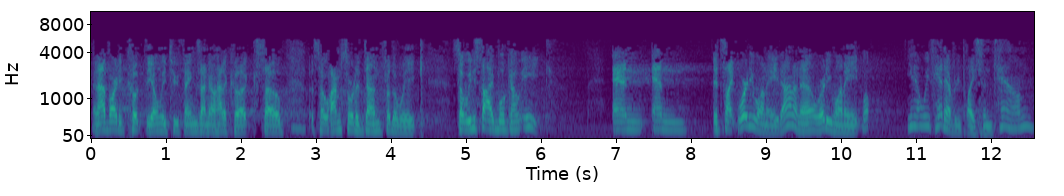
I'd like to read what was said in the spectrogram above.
and I've already cooked the only two things I know how to cook, so so I'm sort of done for the week. So we decide we'll go eat. And and it's like, where do you want to eat? I don't know. Where do you want to eat? Well, you know, we've hit every place in town.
